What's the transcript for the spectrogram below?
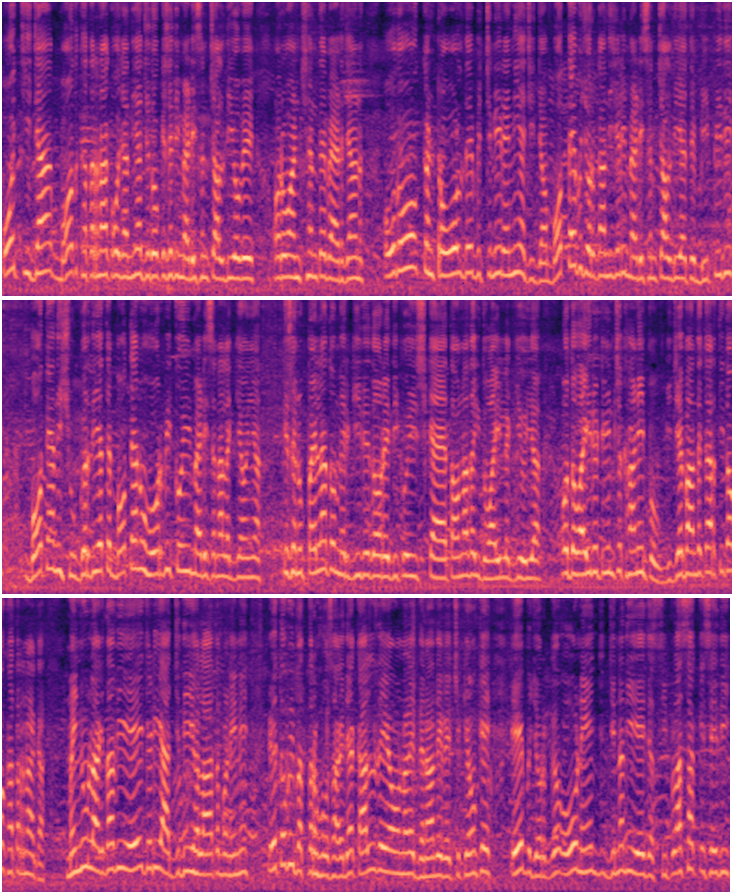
ਉਹ ਚੀਜ਼ਾਂ ਬਹੁਤ ਖਤਰਨਾਕ ਹੋ ਜਾਂਦੀਆਂ ਜਦੋਂ ਕਿਸੇ ਦੀ ਮੈਡੀਸਨ ਚੱਲਦੀ ਹੋਵੇ ਔਰ ਉਹ ਅਨਸ਼ਨ ਤੇ ਬੈਠ ਜਾਣ। ਉਦੋਂ ਕੰਟਰੋਲ ਦੇ ਵਿੱਚ ਨਹੀਂ ਰਹਿੰਦੀਆਂ ਚੀਜ਼ਾਂ। ਬਹੁਤੇ ਬਜ਼ੁਰਗ ਦੀ ਜਿਹੜੀ ਮੈਡੀਸਨ ਚੱਲਦੀ ਹੈ ਤੇ ਬੀਪੀ ਦੀ, ਬਹੁਤਿਆਂ ਦੀ ਸ਼ੂਗਰ ਦੀ ਹੈ ਤੇ ਬਹੁਤਿਆਂ ਨੂੰ ਹੋਰ ਵੀ ਕੋਈ ਮੈਡੀਸਨਾਂ ਲੱਗੀਆਂ ਹੋਈਆਂ। ਕਿਸੇ ਨੂੰ ਪਹਿਲਾਂ ਤੋਂ ਮਿਰਗੀ ਦੇ ਦੌਰੇ ਦੀ ਕੋਈ ਸ਼ਿਕਾਇਤ ਆ, ਉਹਨਾਂ ਦੀ ਦਵਾਈ ਲੱਗੀ ਹੋਈ ਆ, ਉਹ ਦਵਾਈ ਰੂਟੀਨ 'ਚ ਖਾਣੀ ਪਊਗੀ। ਜੇ ਬੰਦ ਕਰਤੀ ਤਾਂ ਉਹ ਖਤਰਨਾਕ ਆ। ਮੈਨੂੰ ਲੱਗਦਾ ਵੀ ਇਹ ਜਿਹੜੀ ਅੱਜ ਦੀ ਹਾਲਾਤ ਬਣੇ ਨੇ, ਇਹ ਤੋਂ ਵੀ ਬੱਤਰ ਹੋ ਸਕਦੇ ਆ ਕੱਲ ਦੇ ਆਉਣ ਵਾਲੇ ਦਿਨਾਂ ਦੇ ਵਿੱਚ, ਕਿਉਂਕਿ ਇਹ ਬਜ਼ੁਰਗ ਉਹ ਨੇ ਜਿ- ਜਿਨ੍ਹਾਂ ਦੀ ਏਜ 80 ਪਲੱਸ ਆ ਕਿਸੇ ਦੀ,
